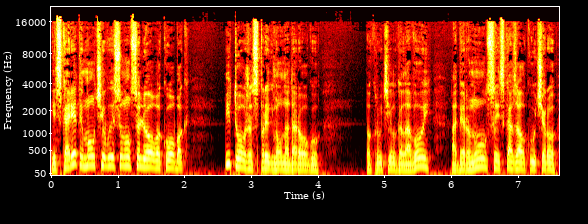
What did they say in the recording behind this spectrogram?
Из кареты молча высунулся Лева Кобок и тоже спрыгнул на дорогу. Покрутил головой, обернулся и сказал кучеру,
